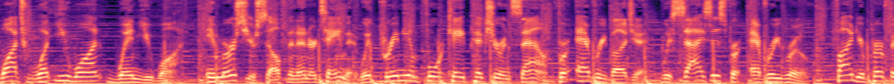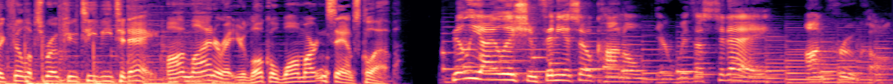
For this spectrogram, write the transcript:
Watch what you want when you want. Immerse yourself in entertainment with premium 4K picture and sound for every budget, with sizes for every room. Find your perfect Philips Roku TV today, online or at your local Walmart and Sam's Club. Billie Eilish and Finneas O'Connell, they're with us today on Crew Call.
